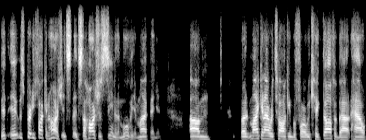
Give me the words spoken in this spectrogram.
it, it was pretty fucking harsh. It's it's the harshest scene in the movie, in my opinion. Um, but Mike and I were talking before we kicked off about how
